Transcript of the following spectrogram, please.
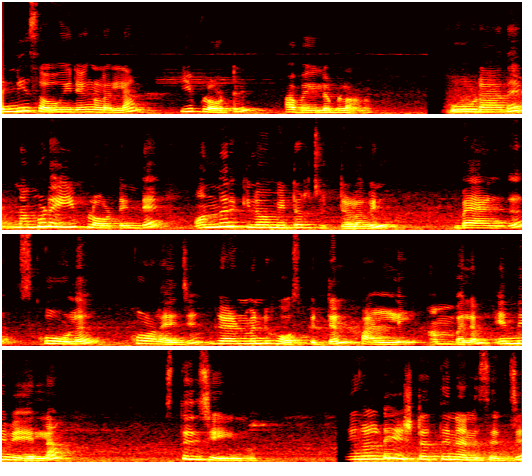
എന്നീ സൗകര്യങ്ങളെല്ലാം ഈ പ്ലോട്ടിൽ അവൈലബിൾ ആണ്. കൂടാതെ നമ്മുടെ ഈ പ്ലോട്ടിന്റെ ഒന്നര കിലോമീറ്റർ ചുറ്റളവിൽ bank school college government hospital പള്ളി അമ്പലം എന്നിവയെല്ലാം സ്ഥിതി ചെയ്യുന്നു. നിങ്ങളുടെ ഇഷ്ടത്തിനനുസരിച്ച്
